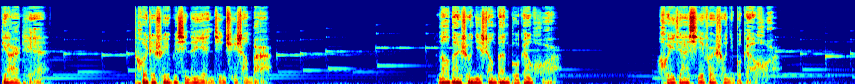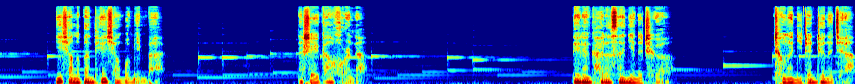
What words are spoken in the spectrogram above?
第二天，拖着睡不醒的眼睛去上班。老板说你上班不干活回家媳妇儿说你不干活你想了半天想不明白，那谁干活呢？那辆开了三年的车，成了你真正的家，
